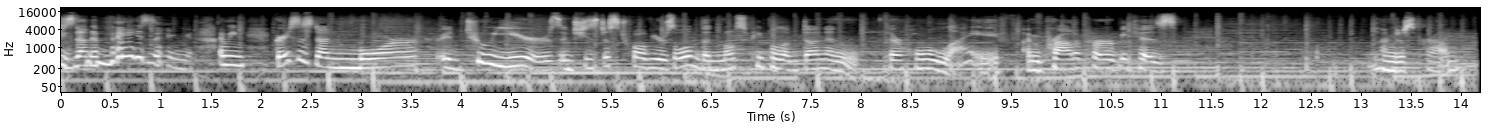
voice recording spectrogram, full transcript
She's done amazing. I mean, Grace has done more in two years, and she's just 12 years old, than most people have done in their whole life. I'm proud of her because I'm just proud.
